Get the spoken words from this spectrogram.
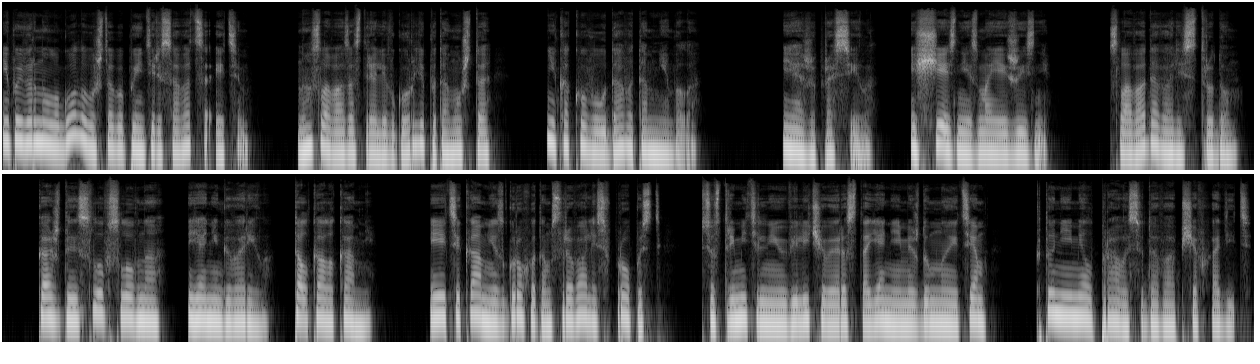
и повернула голову, чтобы поинтересоваться этим. Но слова застряли в горле, потому что никакого удава там не было. Я же просила. «Исчезни из моей жизни». Слова давались с трудом. Каждое из слов словно я не говорила, толкала камни. И эти камни с грохотом срывались в пропасть, все стремительнее увеличивая расстояние между мной и тем, кто не имел права сюда вообще входить.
